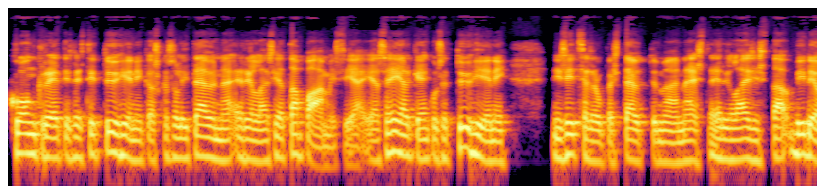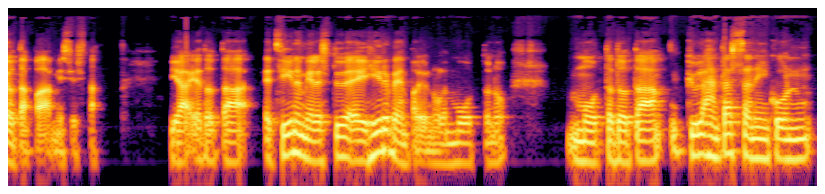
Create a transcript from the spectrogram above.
Konkreettisesti tyhjeni, koska se oli täynnä erilaisia tapaamisia. Ja sen jälkeen, kun se tyhjeni, niin sitten se rupesi täyttymään näistä erilaisista videotapaamisista. Ja, ja tota, et siinä mielessä työ ei hirveän paljon ole muuttunut, mutta tota, kyllähän tässä niin kun,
